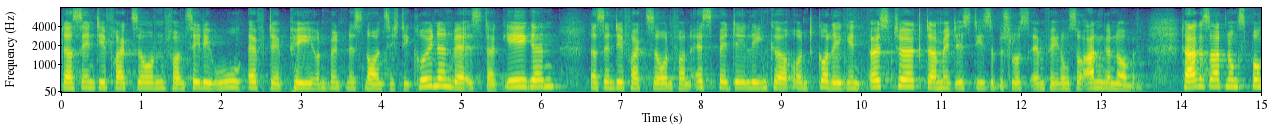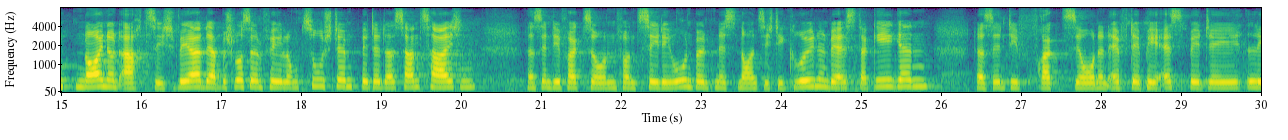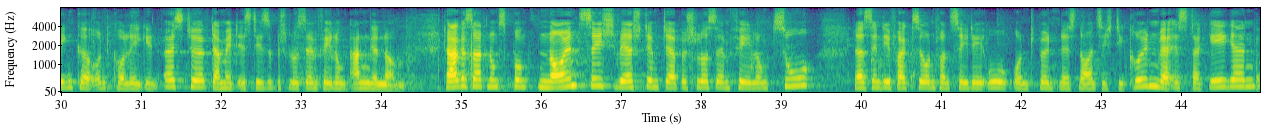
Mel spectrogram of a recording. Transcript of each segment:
Das sind die Fraktionen von CDU, FDP und BÜNDNIS 90 die GRÜNEN. Wer ist dagegen? Das sind die Fraktionen von SPD, LINKE und Kollegin Öztürk. Damit ist diese Beschlussempfehlung so angenommen. Tagesordnungspunkt 89. Wer der Beschlussempfehlung zustimmt, bitte das Handzeichen. Das sind die Fraktionen von CDU und BÜNDNIS 90 die GRÜNEN. Wer ist dagegen? Das sind die Fraktionen FDP, SPD, LINKE und Kollegin Öztürk. Damit ist diese Beschlussempfehlung angenommen. Tagesordnungspunkt 90. Wer stimmt der Beschlussempfehlung zu? Das sind die Fraktionen von CDU und BÜNDNIS 90 die GRÜNEN. Wer ist dagegen?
